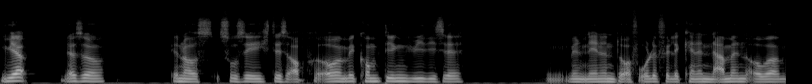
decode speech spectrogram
Ja, also genau, so sehe ich das auch. Aber mir kommt irgendwie diese, wir nennen da auf alle Fälle keinen Namen, aber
